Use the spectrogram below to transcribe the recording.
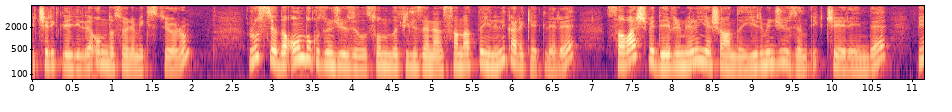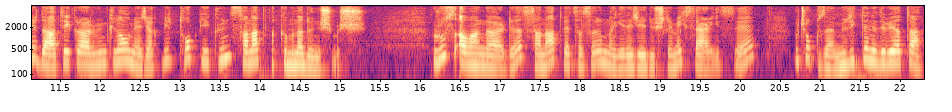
içerikle ilgili onu da söylemek istiyorum. Rusya'da 19. yüzyılın sonunda filizlenen sanatta yenilik hareketleri savaş ve devrimlerin yaşandığı 20. yüzyılın ilk çeyreğinde bir daha tekrar mümkün olmayacak bir topyekün sanat akımına dönüşmüş. Rus avantgardı sanat ve tasarımla geleceği düşlemek sergisi. Bu çok güzel. Müzikten edebiyata,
